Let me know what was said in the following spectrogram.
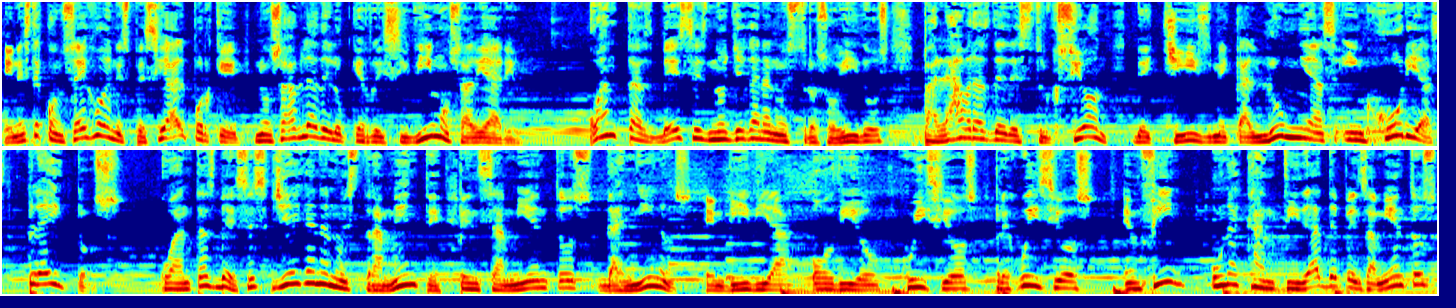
En este consejo en especial porque nos habla de lo que recibimos a diario. ¿Cuántas veces no llegan a nuestros oídos palabras de destrucción, de chisme, calumnias, injurias, pleitos? ¿Cuántas veces llegan a nuestra mente pensamientos dañinos, envidia, odio, juicios, prejuicios, en fin, una cantidad de pensamientos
